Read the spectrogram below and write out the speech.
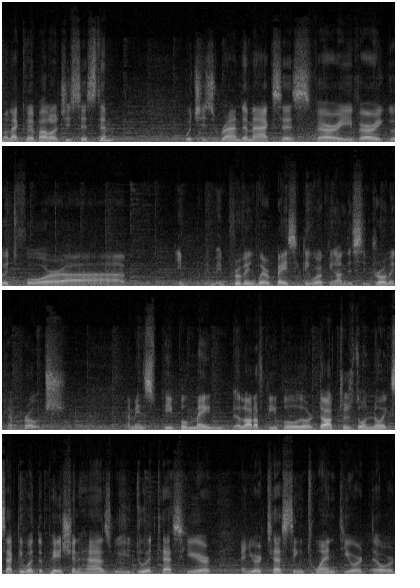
molecular biology system, which is random access, very, very good for uh, improving. We're basically working on the syndromic approach. That mean, people may, a lot of people or doctors don't know exactly what the patient has. You do a test here and you're testing 20 or, or,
